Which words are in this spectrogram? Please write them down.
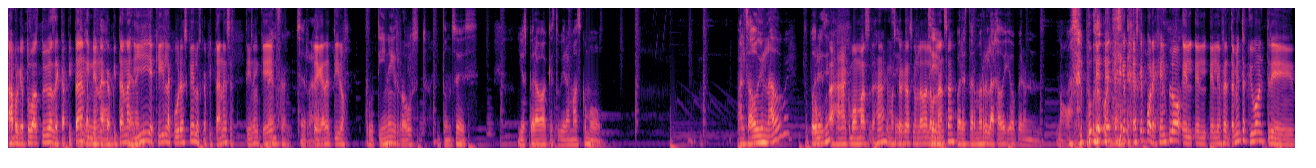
Ah, porque tú, vas, tú ibas de capitán, De y nena capitana. nena y aquí la cura es que los capitanes se tienen que Entran. Cerrar. pegar el tiro. rutina y roast. Entonces, yo esperaba que estuviera más como alzado de un lado, güey. ¿Se podría Como- decir? Ajá, como más, ajá, más Sí. cargado hacia un lado de la Sí, balanza. Para estar más relajado yo, pero no se pudo. Eh, eh, Es que, es que, por ejemplo, el, el- el enfrentamiento que hubo entre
